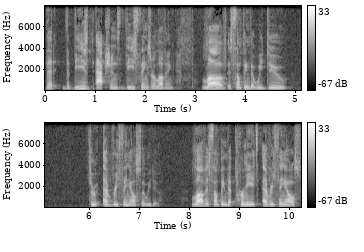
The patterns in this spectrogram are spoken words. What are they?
that, that these actions, these things are loving. Love is something that we do through everything else that we do. Love is something that permeates everything else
